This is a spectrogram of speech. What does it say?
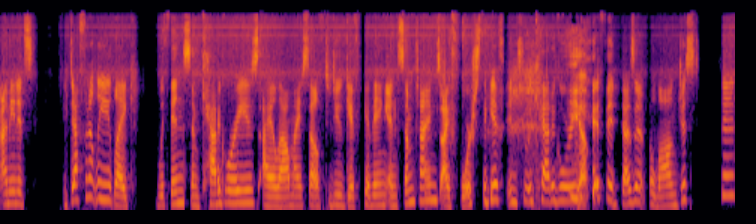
I mean, it's definitely like within some categories, I allow myself to do gift giving. And sometimes I force the gift into a category Yep. if it doesn't belong, just to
